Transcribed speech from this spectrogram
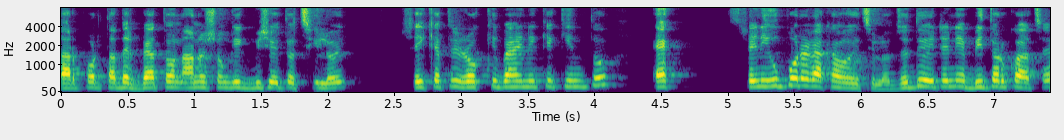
তারপর তাদের বেতন আনুষঙ্গিক বিষয় তো ছিলই। সেই ক্ষেত্রে রক্ষী বাহিনীকে কিন্তু এক শ্রেণি উপরে রাখা হয়েছিল। যদিও এটা নিয়ে বিতর্ক আছে,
